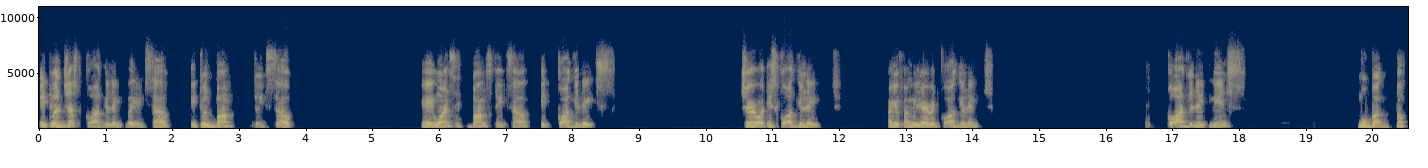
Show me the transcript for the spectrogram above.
it will just coagulate by itself. It will bump to itself. Okay, once it bumps to itself, it coagulates. Sure, what is coagulate? Are you familiar with coagulate? Coagulate means mubagtok,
